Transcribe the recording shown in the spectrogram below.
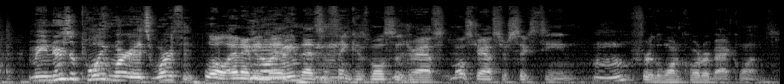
I mean, there's a point where it's worth it. Well, and I mean, that, I mean? that's the thing because most of the drafts, most drafts are 16 mm-hmm. for the one quarterback ones.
